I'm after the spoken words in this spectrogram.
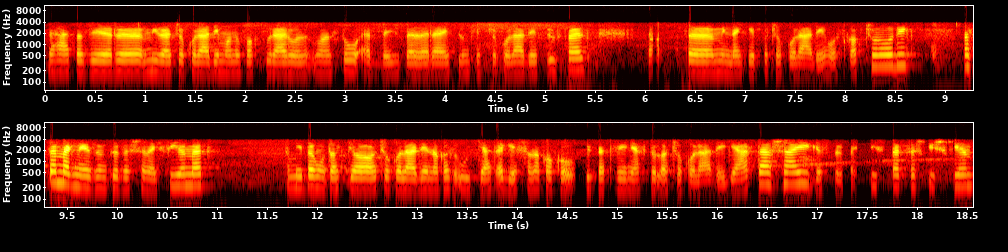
de hát azért, mivel csokoládé manufaktúráról van szó, ebbe is belerejtünk egy csokoládé trüffelt, mindenképp a csokoládéhoz kapcsolódik. Aztán megnézünk közösen egy filmet, ami bemutatja a csokoládénak az útját egészen a kakaóütetvényektől a csokoládé gyártásáig, ez kb. egy 10 perces kisfilm,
